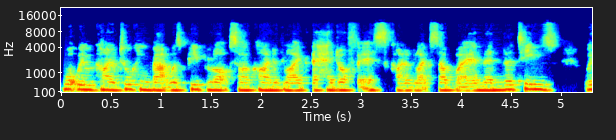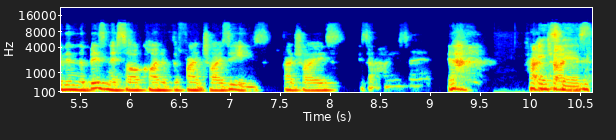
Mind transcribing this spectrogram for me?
what we were kind of talking about was people ops are kind of like the head office, kind of like Subway, and then the teams within the business are kind of the franchisees. Franchise is that how you say it? Yeah, franchise. It is.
